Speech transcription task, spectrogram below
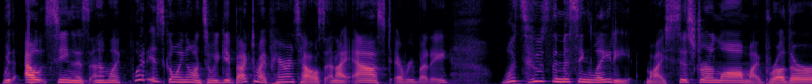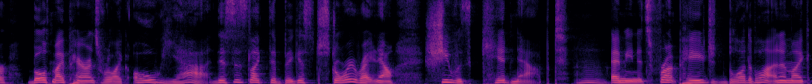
without seeing this. And I'm like, what is going on? So we get back to my parents' house and I asked everybody, what's who's the missing lady? My sister-in-law, my brother, both my parents were like, "Oh yeah, this is like the biggest story right now. She was kidnapped." Hmm. I mean, it's front page blah blah blah. And I'm like,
